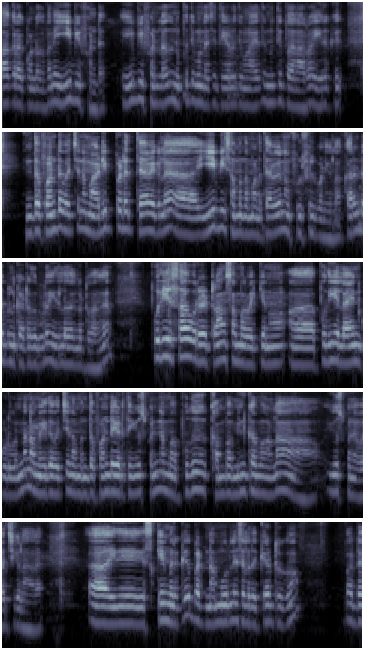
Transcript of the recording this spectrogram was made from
பார்க்குற அக்கௌண்ட் வந்து பார்த்தீங்கன்னா இபி ஃபண்டு இபி ஃபண்டில் வந்து முப்பத்தி மூணு லட்சத்தி எழுபத்தி மூணாயிரத்தி நூற்றி பதினாறுரூவா இருக்குது இந்த ஃபண்டை வச்சு நம்ம அடிப்படை தேவைகளை இபி சம்மந்தமான தேவைகளை நம்ம ஃபுல்ஃபில் பண்ணிக்கலாம். கரண்ட் பில் கட்டுறது கூட இதில் தான் கட்டுவாங்க. புதுசாக ஒரு டிரான்ஸ்ஃபார்மர் வைக்கணும் புதிய லைன் கொடுக்கணும்னா நம்ம இதை வச்சு நம்ம இந்த ஃபண்டை எடுத்து யூஸ் பண்ணி நம்ம புது கம்பம் மின் கம்பங்கள்லாம் யூஸ் பண்ணி வச்சுக்கலாம் அதில். இது ஸ்கீம் இருக்குது பட் நம்ம ஊர்லேயும் சிலது கேட்டிருக்கோம். பட்டு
